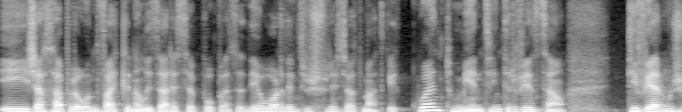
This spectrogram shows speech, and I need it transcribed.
e já sabe para onde vai canalizar essa poupança. Dê a ordem de transferência automática. Quanto menos intervenção tivermos,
